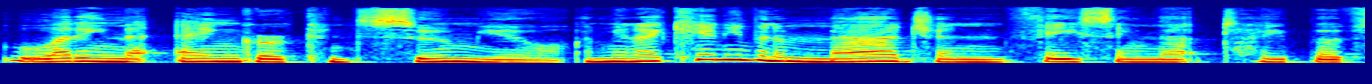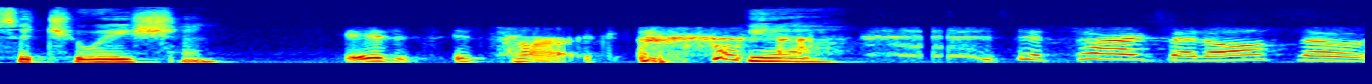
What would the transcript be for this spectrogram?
letting the anger consume you? I mean, I can't even imagine facing that type of situation it, it's hard. Yeah. it's hard, but also,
